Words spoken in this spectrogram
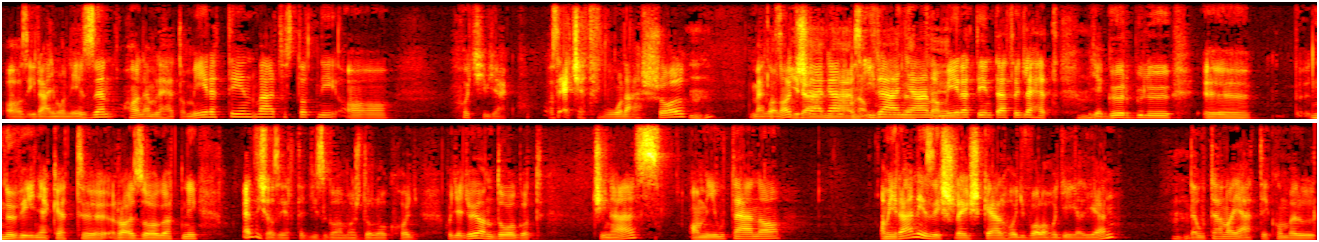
az irányba nézzen, hanem lehet a méretén változtatni, a, hogy hívják, az ecset vonással, uh-huh. meg az a nagyságán, irányán, az irányán, a, a méretén, tehát hogy lehet uh-huh. ugye görbülő ö, növényeket rajzolgatni. Ez is azért egy izgalmas dolog, hogy, hogy egy olyan dolgot csinálsz, ami utána, ami ránézésre is kell, hogy valahogy éljen, de utána a játékon belül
